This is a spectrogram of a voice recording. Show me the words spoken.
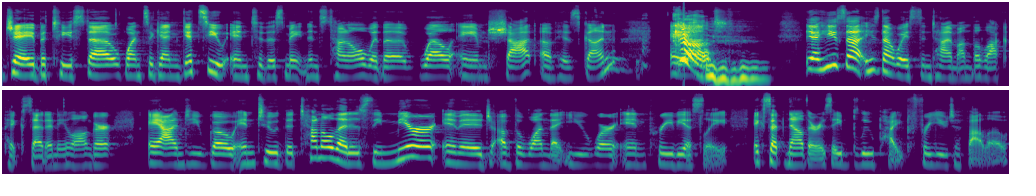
Jay Batista once again gets you into this maintenance tunnel with a well aimed shot of his gun. Yeah, he's not he's not wasting time on the lockpick set any longer. And you go into the tunnel that is the mirror image of the one that you were in previously, except now there is a blue pipe for you to follow.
